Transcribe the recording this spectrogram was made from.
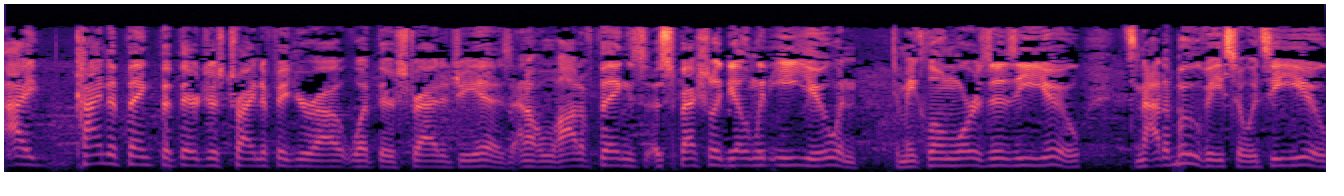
I kind of think that they're just trying to figure out what their strategy is. And a lot of things, especially dealing with EU, and to me, Clone Wars is EU. It's not a movie, so it's EU.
